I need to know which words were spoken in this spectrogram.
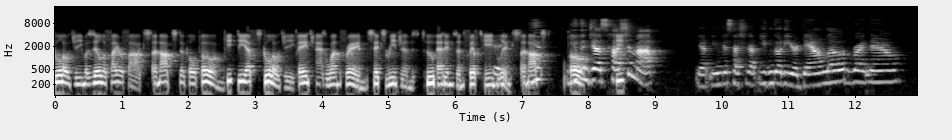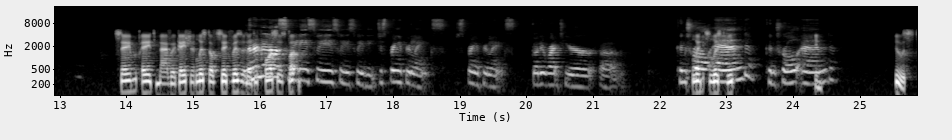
Schoology Mozilla Firefox, an obstacle poem, PDF Schoology page has one frame, six regions, two headings, and 15 Okay. links. An You, obstacle you poem. can just hush them up. Yep, you can just hush it up. You can go to your download right now. Same page navigation list of six No, visited no, no, no, courses. button. sweetie, sweetie, sweetie, sweetie. Just bring up your links. Just bring up your links. Go to right to your um, control end. Control end. Use.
